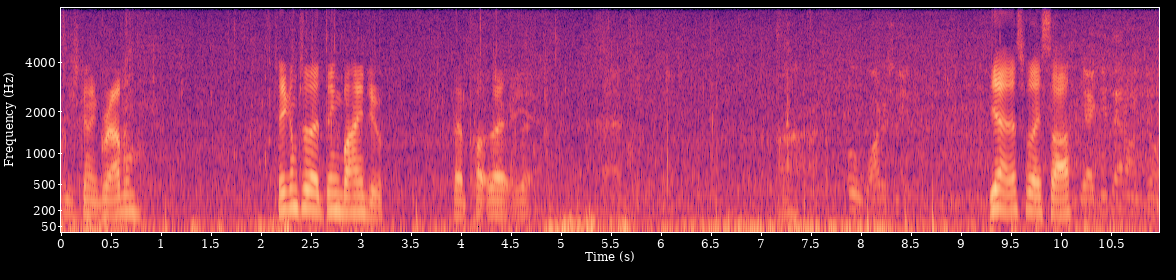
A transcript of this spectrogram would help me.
You're just gonna grab him. Take him to that thing behind you. That pu- that. Yeah. Oh, water snake. Yeah, that's what I saw. Yeah, get that on film.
